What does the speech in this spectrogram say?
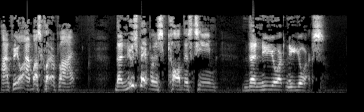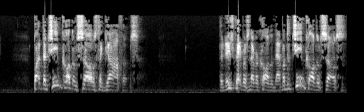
I feel I must clarify the newspapers called this team the New York New Yorks, but the team called themselves the Gothams. The newspapers never called it that, but the team called themselves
